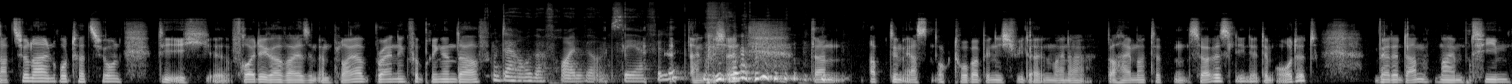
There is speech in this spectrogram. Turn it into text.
nationalen Rotation, die ich äh, freudigerweise im Employer Branding verbringen darf. Und darüber freuen wir uns sehr, Philipp. Dankeschön. Dann ab dem 1. Oktober bin ich wieder in meiner beheimateten Servicelinie, dem Audit, werde da mit meinem Team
